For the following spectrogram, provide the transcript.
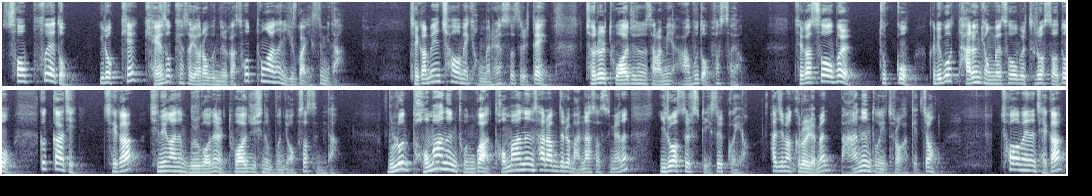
수업 후에도 이렇게 계속해서 여러분들과 소통하는 이유가 있습니다. 제가 맨 처음에 경매를 했었을 때 저를 도와주는 사람이 아무도 없었어요. 제가 수업을 듣고 그리고 다른 경매 수업을 들었어도 끝까지 제가 진행하는 물건을 도와주시는 분이 없었습니다. 물론 더 많은 돈과 더 많은 사람들을 만났었으면 이루었을 수도 있을 거예요. 하지만 그러려면 많은 돈이 들어갔겠죠. 처음에는 제가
